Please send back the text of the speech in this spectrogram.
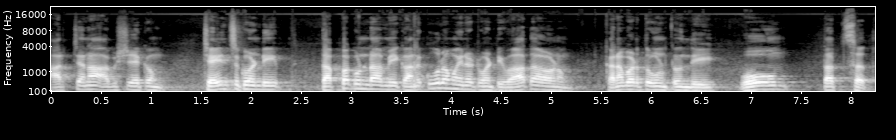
అర్చన అభిషేకం చేయించుకోండి. తప్పకుండా మీకు అనుకూలమైనటువంటి వాతావరణం కనబడుతూ ఉంటుంది. ఓం తత్సత్.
